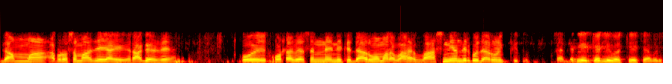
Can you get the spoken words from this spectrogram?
ગામમાં આપણો સમાજ એ રાગે છે. કોઈ ખોટા વ્યસન ને નથી. દારૂ અમારા વાસની અંદર કોઈ દારૂ નથી પીતું. સાહેબ કેટલી કેટલી વસ્તી છે આપડી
